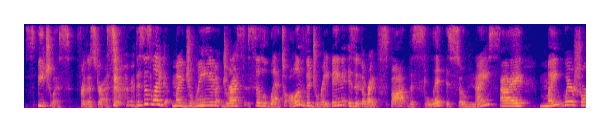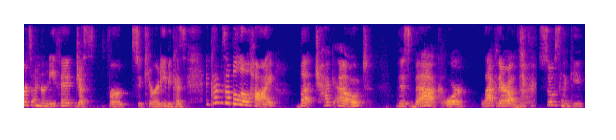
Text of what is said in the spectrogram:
Speechless for this dress. this is like my dream dress silhouette. All of the draping is in the right spot. The slit is so nice. I might wear shorts underneath it just for security because it comes up a little high, but check out this back or lack thereof. so slinky,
